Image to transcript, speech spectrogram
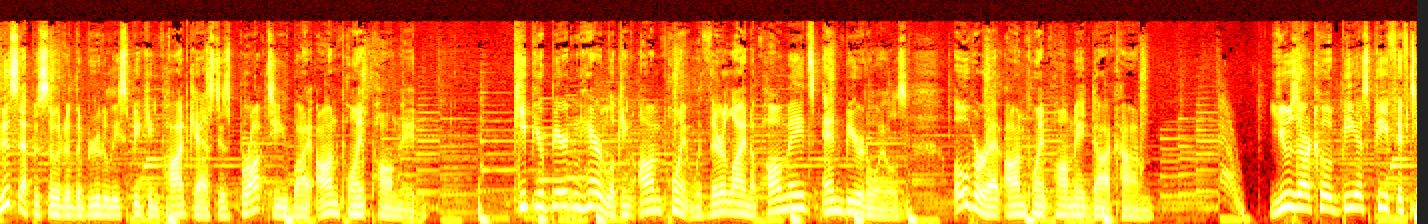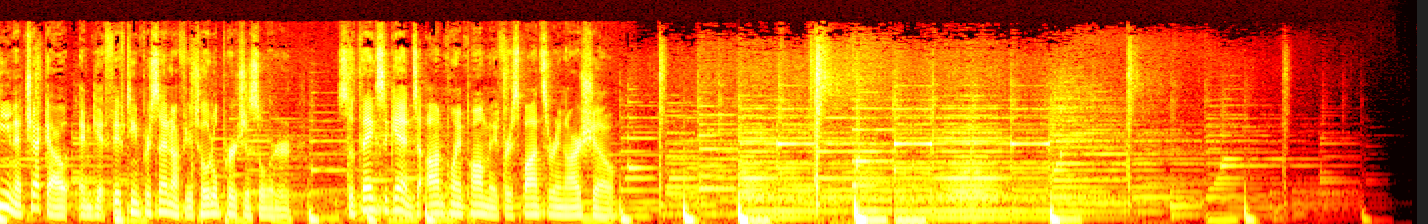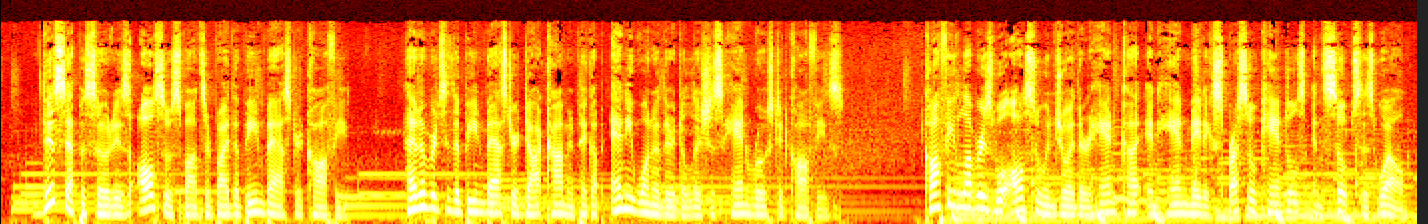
This episode of the Brutally Speaking podcast is brought to you by On Point Pomade. Keep your beard and hair looking on point with their line of pomades and beard oils over at onpointpomade.com. Use our code BSP15 at checkout and get 15% off your total purchase order. So thanks again to On Point Pomade for sponsoring our show. This episode is also sponsored by the Bean Bastard Coffee. Head over to thebeanbastard.com and pick up any one of their delicious hand roasted coffees. Coffee lovers will also enjoy their hand cut and handmade espresso candles and soaps as well.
